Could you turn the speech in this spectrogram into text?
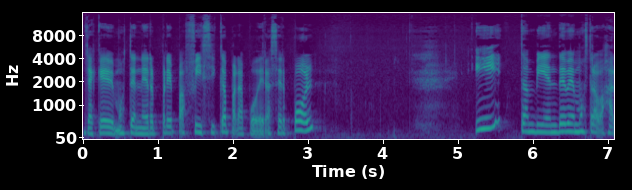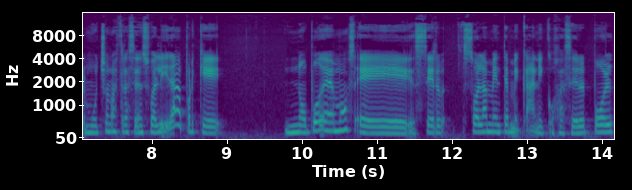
ya que debemos tener prepa física para poder hacer pol. Y también debemos trabajar mucho nuestra sensualidad porque no podemos eh, ser solamente mecánicos, hacer el pole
